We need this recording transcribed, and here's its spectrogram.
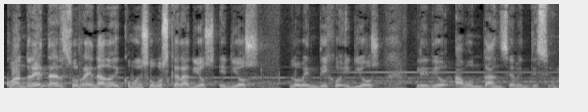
Cuando entra en su reinado y comenzó a buscar a Dios y Dios lo bendijo y Dios le dio abundancia, bendición.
